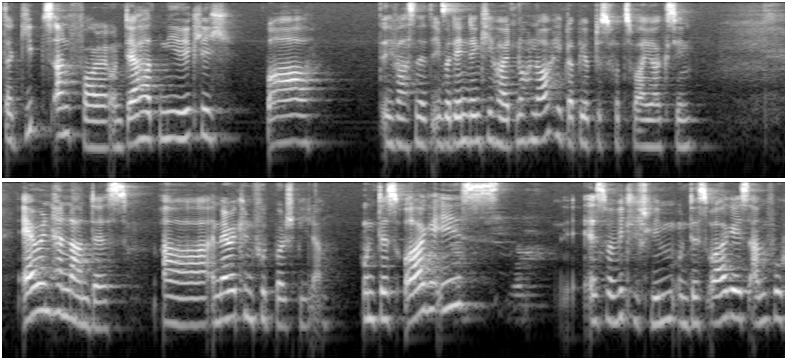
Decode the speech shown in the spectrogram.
Da gibt es einen Fall und der hat mir wirklich, boah, ich weiß nicht, über den denke ich heute noch nach. Ich glaube, ich habe das vor zwei Jahren gesehen. Aaron Hernandez, äh, American Football Spieler. Und das Orge ist, es war wirklich schlimm und das Orge ist einfach,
